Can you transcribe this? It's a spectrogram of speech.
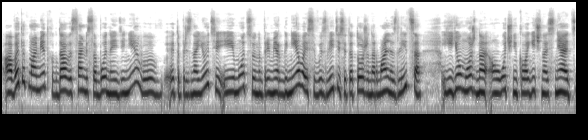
А в этот момент, когда вы сами собой наедине, вы это признаете, и эмоцию, например, гнева, если вы злитесь, это тоже нормально злиться – ее можно э, очень экологично снять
